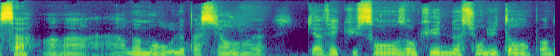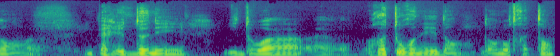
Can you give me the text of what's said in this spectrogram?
ça, hein, à, à, un moment où le patient qui a vécu sans aucune notion du temps pendant une période donnée, il doit euh, retourner dans, dans, notre temps.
